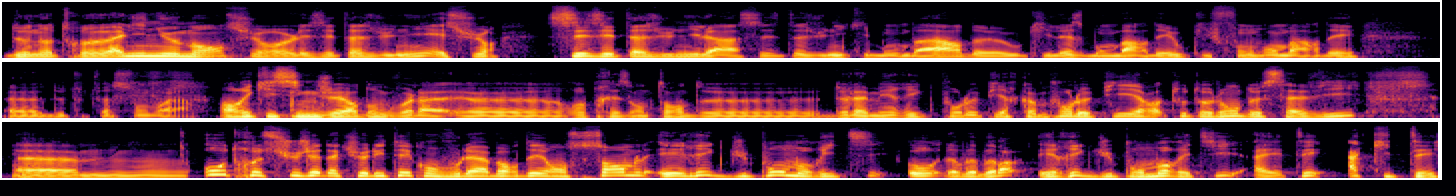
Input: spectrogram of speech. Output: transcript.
de notre alignement sur les États-Unis et sur ces États-Unis-là, ces États-Unis qui bombardent ou qui laissent bombarder ou qui font bombarder. Euh, de toute façon, voilà. Henry Kissinger, donc voilà, euh, représentant de, de l'Amérique pour le pire comme pour le pire tout au long de sa vie. Euh, autre sujet d'actualité qu'on voulait aborder ensemble, Éric Dupont-Moretti oh, Dupont-Moretti a été acquitté.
